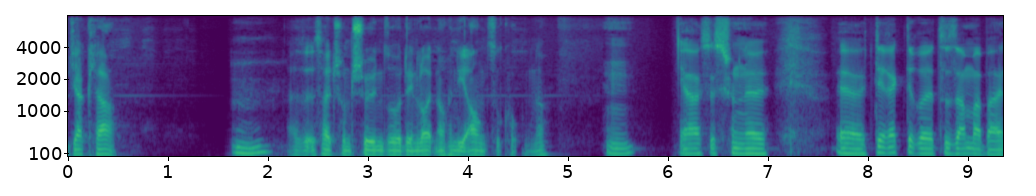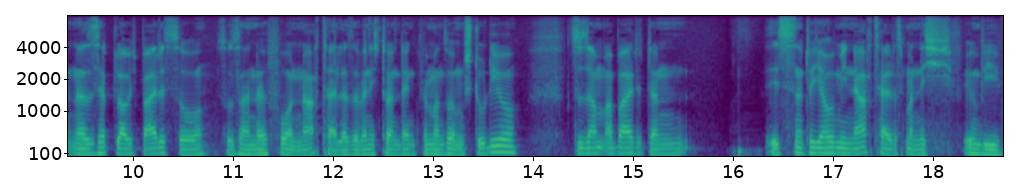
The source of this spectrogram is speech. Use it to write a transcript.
Ja, klar. Mhm. Also ist halt schon schön, so den Leuten auch in die Augen zu gucken, ne? Hm. Ja, es ist schon eine äh, direktere Zusammenarbeit. Also es hat, glaube ich, beides so, so seine Vor- und Nachteile. Also wenn ich dran denke, wenn man so im Studio zusammenarbeitet, dann ist es natürlich auch irgendwie ein Nachteil, dass man nicht irgendwie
